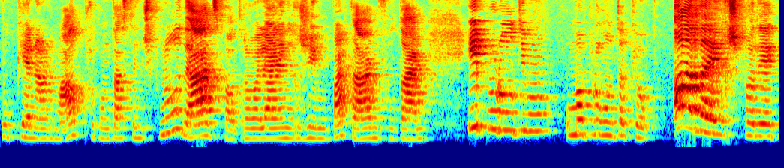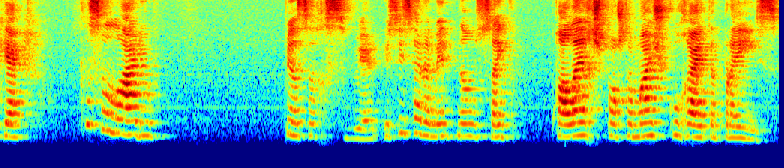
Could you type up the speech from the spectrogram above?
o que é normal, perguntar se tem disponibilidade, se pode trabalhar em regime part-time, full-time. E por último, uma pergunta que eu odeio responder, que é que salário pensa receber? Eu sinceramente não sei qual é a resposta mais correta para isso.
